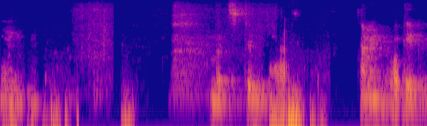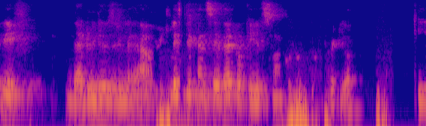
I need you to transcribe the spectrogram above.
Mhm. but still Uh, I mean, okay, if that video is really, uh, at least we can say that, okay, it's not video, key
